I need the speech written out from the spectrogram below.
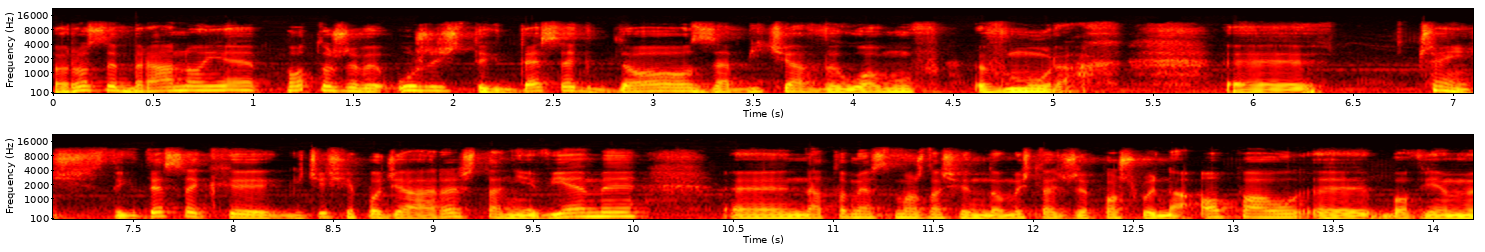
Rozebrano je po to, żeby użyć tych desek do zabicia wyłomów w murach. Część z tych desek, y, gdzie się podziała reszta, nie wiemy, y, natomiast można się domyślać, że poszły na opał, y, bowiem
